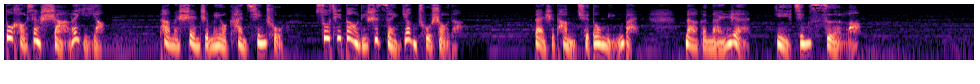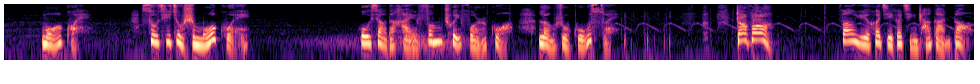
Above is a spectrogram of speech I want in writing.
都好像傻了一样，他们甚至没有看清楚。苏七到底是怎样出手的？但是他们却都明白，那个男人已经死了。魔鬼，苏七就是魔鬼。呼啸的海风吹拂而过，冷入骨髓。张峰，方宇和几个警察赶到了，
